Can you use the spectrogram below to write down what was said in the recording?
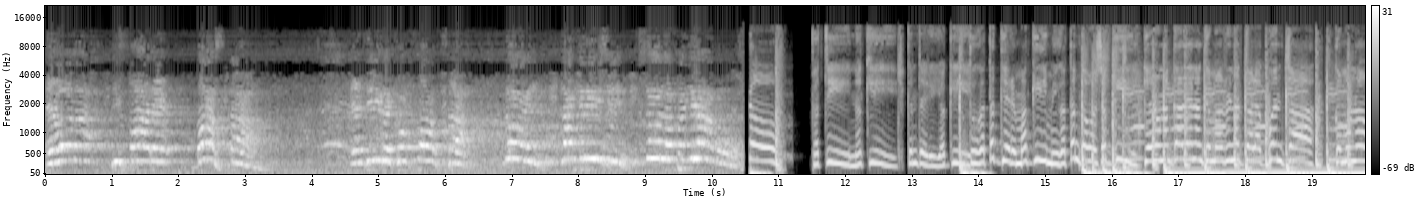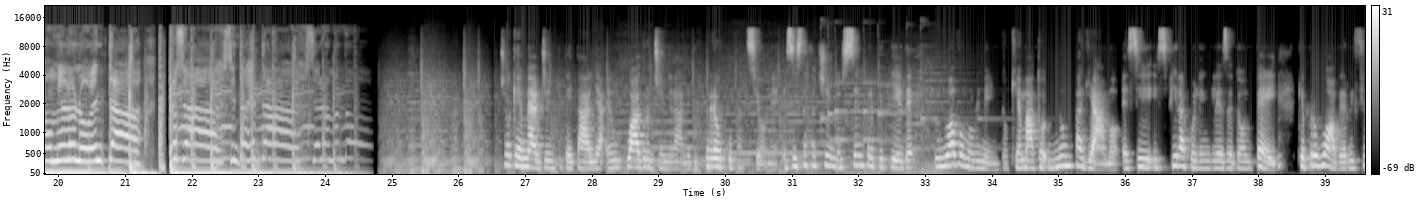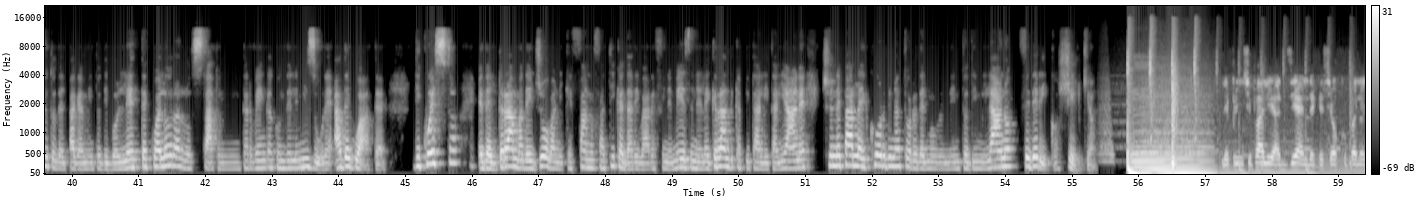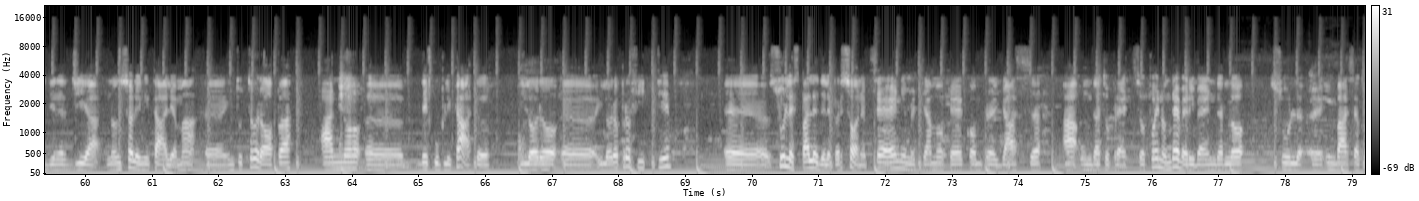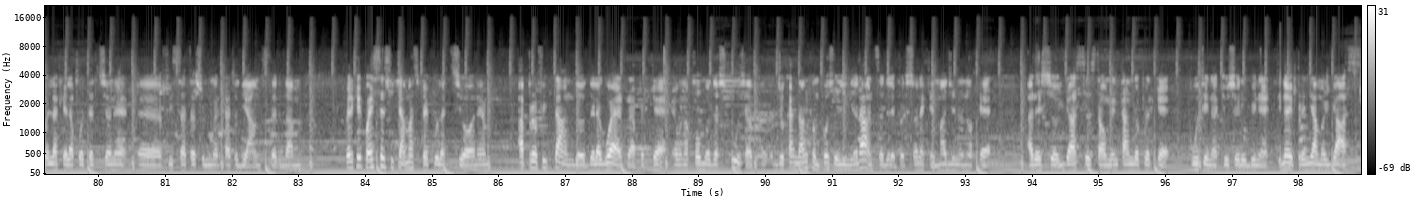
È ora di fare basta e dire con forza noi la crisi non la paghiamo! Ti, Naki, chicken teriyaki. Tu gata quiere maki, mi gata en Kawasaki Quiero una cadena que me arruine toda la cuenta che emerge in tutta Italia è un quadro generale di preoccupazione e si sta facendo sempre più piede un nuovo movimento chiamato Non paghiamo e si ispira a quello inglese Don't Pay, che promuove il rifiuto del pagamento di bollette qualora lo Stato non intervenga con delle misure adeguate. Di questo e del dramma dei giovani che fanno fatica ad arrivare a fine mese nelle grandi capitali italiane ce ne parla il coordinatore del movimento di Milano, Federico Scirchio le principali aziende che si occupano di energia non solo in Italia ma eh, in tutta Europa hanno eh, decuplicato i loro, eh, i loro profitti eh, sulle spalle delle persone. Se Eni mettiamo che compra il gas a un dato prezzo, poi non deve rivenderlo sul, eh, in base a quella che è la quotazione eh, fissata sul mercato di Amsterdam, perché questa si chiama speculazione approfittando della guerra perché è una comoda scusa, giocando anche un po' sull'ignoranza delle persone che immaginano che adesso il gas sta aumentando perché Putin ha chiuso i rubinetti. Noi prendiamo il gas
